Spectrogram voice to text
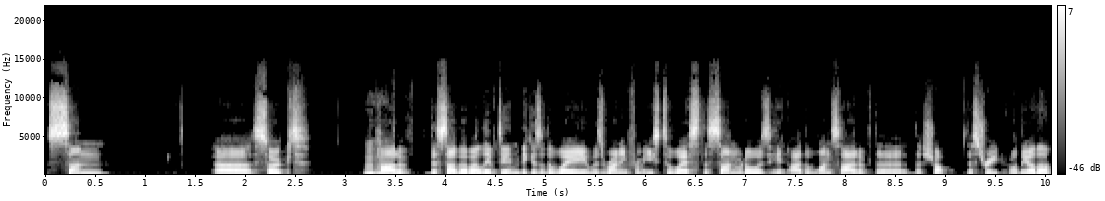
sun uh, soaked mm-hmm. part of the suburb I lived in because of the way it was running from east to west. The sun would always hit either one side of the the shop, the street, or the other.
